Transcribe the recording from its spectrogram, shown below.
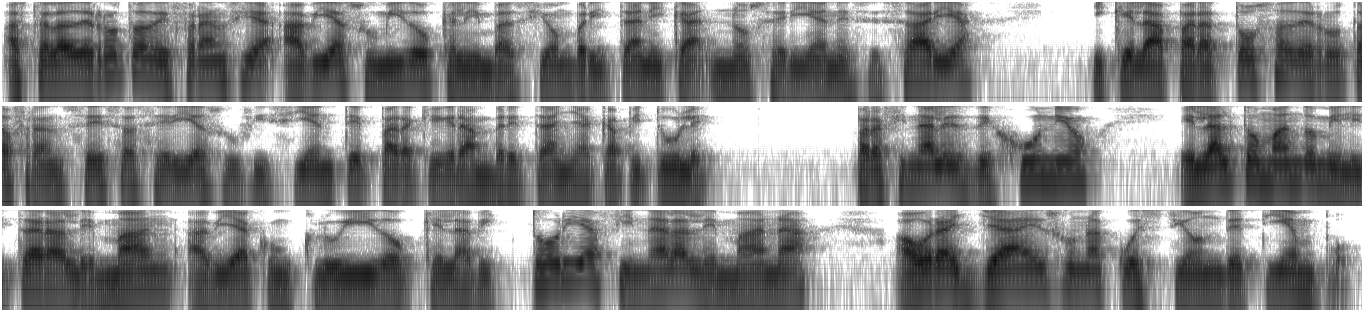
hasta la derrota de Francia había asumido que la invasión británica no sería necesaria y que la aparatosa derrota francesa sería suficiente para que Gran Bretaña capitule. Para finales de junio, el alto mando militar alemán había concluido que la victoria final alemana ahora ya es una cuestión de tiempo.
